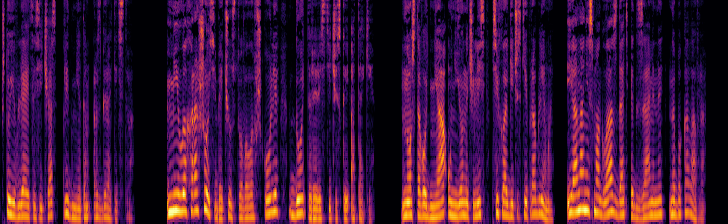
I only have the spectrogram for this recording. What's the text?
что является сейчас предметом разбирательства. Мила хорошо себя чувствовала в школе до террористической атаки. Но с того дня у нее начались психологические проблемы, и она не смогла сдать экзамены на бакалавра.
